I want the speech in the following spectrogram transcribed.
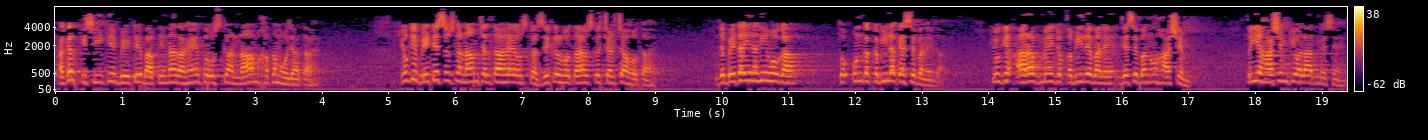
کہ اگر کسی کے بیٹے باقی نہ رہیں تو اس کا نام ختم ہو جاتا ہے۔ کیونکہ بیٹے سے اس کا نام چلتا ہے، اس کا ذکر ہوتا ہے، اس کا چرچا ہوتا ہے۔ جب بیٹا ہی نہیں ہوگا تو ان کا قبیلہ کیسے بنے گا؟ کیونکہ عرب میں جو قبیلے بنے، جیسے بنو ہاشم، تو یہ ہاشم کی اولاد میں سے ہیں۔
